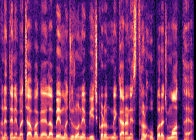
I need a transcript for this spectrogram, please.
અને તેને બચાવવા ગયેલા બે મજૂરોને વીજ કડંકને કારણે સ્થળ ઉપર જ મોત થયા.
